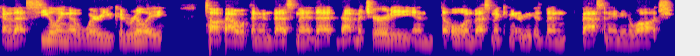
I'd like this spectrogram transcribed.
kind of that ceiling of where you could really top out with an investment that that maturity and the whole investment community has been fascinating to watch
